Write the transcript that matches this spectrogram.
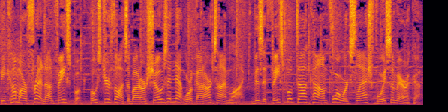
Become our friend on Facebook. Post your thoughts about our shows and network on our timeline. Visit facebook.com forward slash voice America.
